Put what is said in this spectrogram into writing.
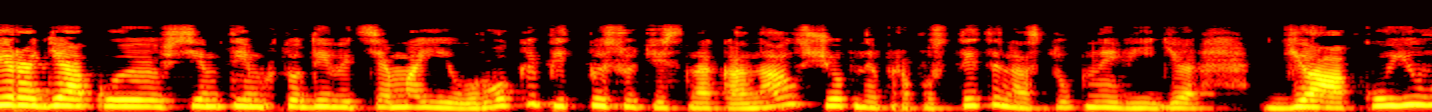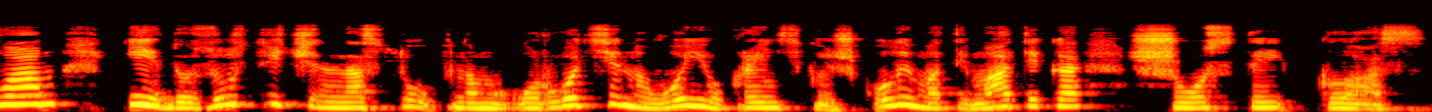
Щиро дякую всім тим, хто дивиться мої уроки. Підписуйтесь на канал, щоб не пропустити наступне відео. Дякую вам і до зустрічі на наступному уроці нової української школи математика 6 клас.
